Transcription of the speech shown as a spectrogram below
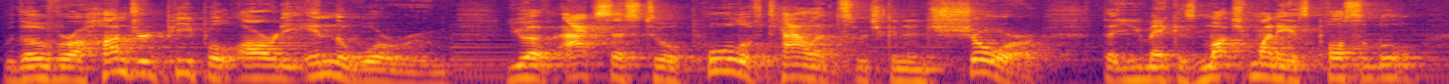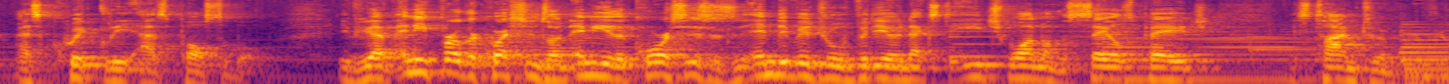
With over 100 people already in the war room, you have access to a pool of talents which can ensure that you make as much money as possible as quickly as possible. If you have any further questions on any of the courses, there's an individual video next to each one on the sales page. It's time to improve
